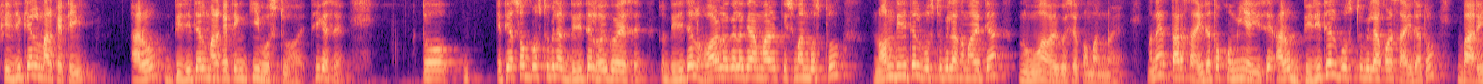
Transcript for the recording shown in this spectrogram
ফিজিকেল মাৰ্কেটিং আৰু ডিজিটেল মাৰ্কেটিং কি বস্তু হয় ঠিক আছে? তো এতিয়া চব বস্তুবিলাক ডিজিটেল হৈ গৈ আছে। তো ডিজিটেল হোৱাৰ লগে লগে আমাৰ কিছুমান বস্তু নন ডিজিটেল বস্তুবিলাক আমাৰ এতিয়া নোহোৱা হৈ গৈছে ক্ৰমান্বয়ে। মানে তাৰ চাহিদাটো কমি আহিছে আৰু ডিজিটেল বস্তুবিলাকৰ চাহিদাটো বাঢ়ি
